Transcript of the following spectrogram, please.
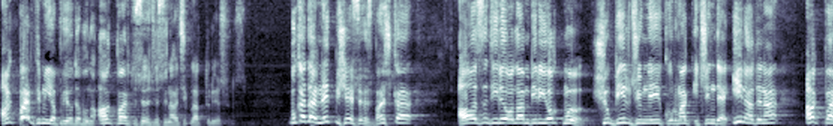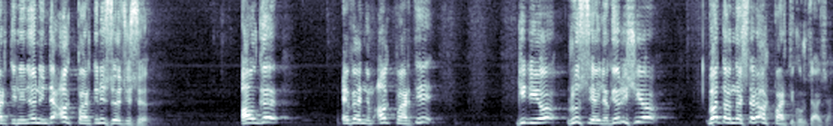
AK Parti mi yapıyor da bunu AK Parti sözcüsüne açıklattırıyorsunuz? Bu kadar net bir şey söz. Başka ağzı dili olan biri yok mu? Şu bir cümleyi kurmak için de inadına AK Parti'nin önünde AK Parti'nin sözcüsü. Algı efendim AK Parti gidiyor Rusya ile görüşüyor. Vatandaşları AK Parti kurtaracak.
